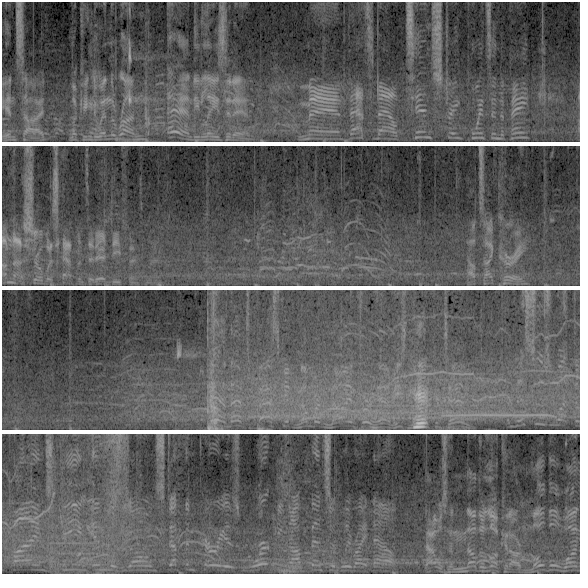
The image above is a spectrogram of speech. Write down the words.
Inside, looking to win the run, and he lays it in. Man, that's now 10 straight points in the paint. I'm not sure what's happened to their defense, man. Outside Curry. And that's basket number nine for him. He's nine for 10. And this is what defines being in the zone. Stephen Curry is working offensively right now. That was another look at our mobile one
